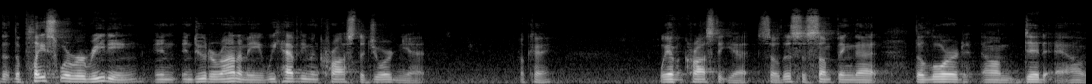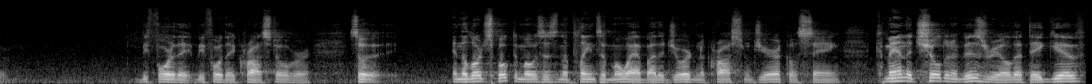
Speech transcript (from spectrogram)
the, the place where we're reading in, in Deuteronomy, we haven't even crossed the Jordan yet. Okay? We haven't crossed it yet. So this is something that the Lord um, did uh, before, they, before they crossed over. So, and the Lord spoke to Moses in the plains of Moab by the Jordan across from Jericho, saying, Command the children of Israel that they give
